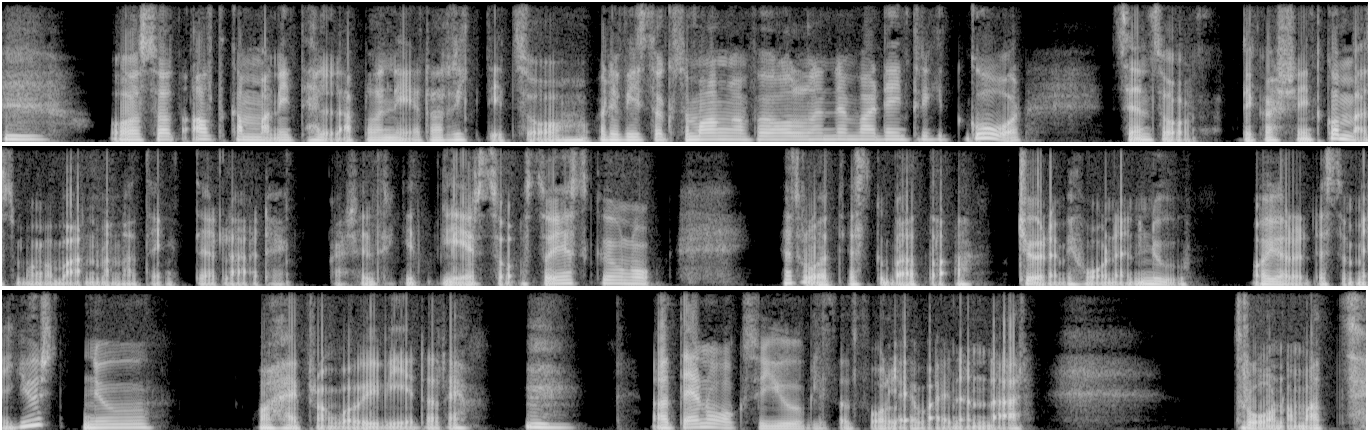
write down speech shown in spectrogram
Mm. Och så att allt kan man inte heller planera riktigt så. Och det finns också många förhållanden var det inte riktigt går. Sen så, det kanske inte kommer så många barn man har tänkt, eller det kanske inte riktigt blir så. Så jag skulle nog, jag tror att jag skulle bara ta köra visionen nu och göra det som är just nu och härifrån går vi vidare. Mm. Att det är nog också ljuvligt att få leva i den där tron om att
